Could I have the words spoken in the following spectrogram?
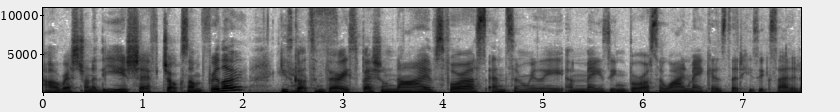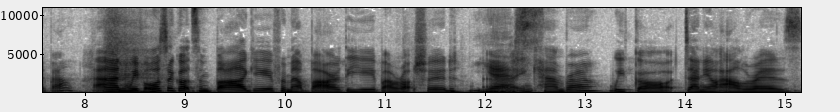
our Restaurant of the Year chef, Jock Zonfrillo. He's got some very special knives for us and some really amazing Barossa winemakers that he's excited about. And we've also got some bar gear from our Bar of the Year, Bar Rochford, Yes. uh, in Canberra. We've got Danielle Alvarez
